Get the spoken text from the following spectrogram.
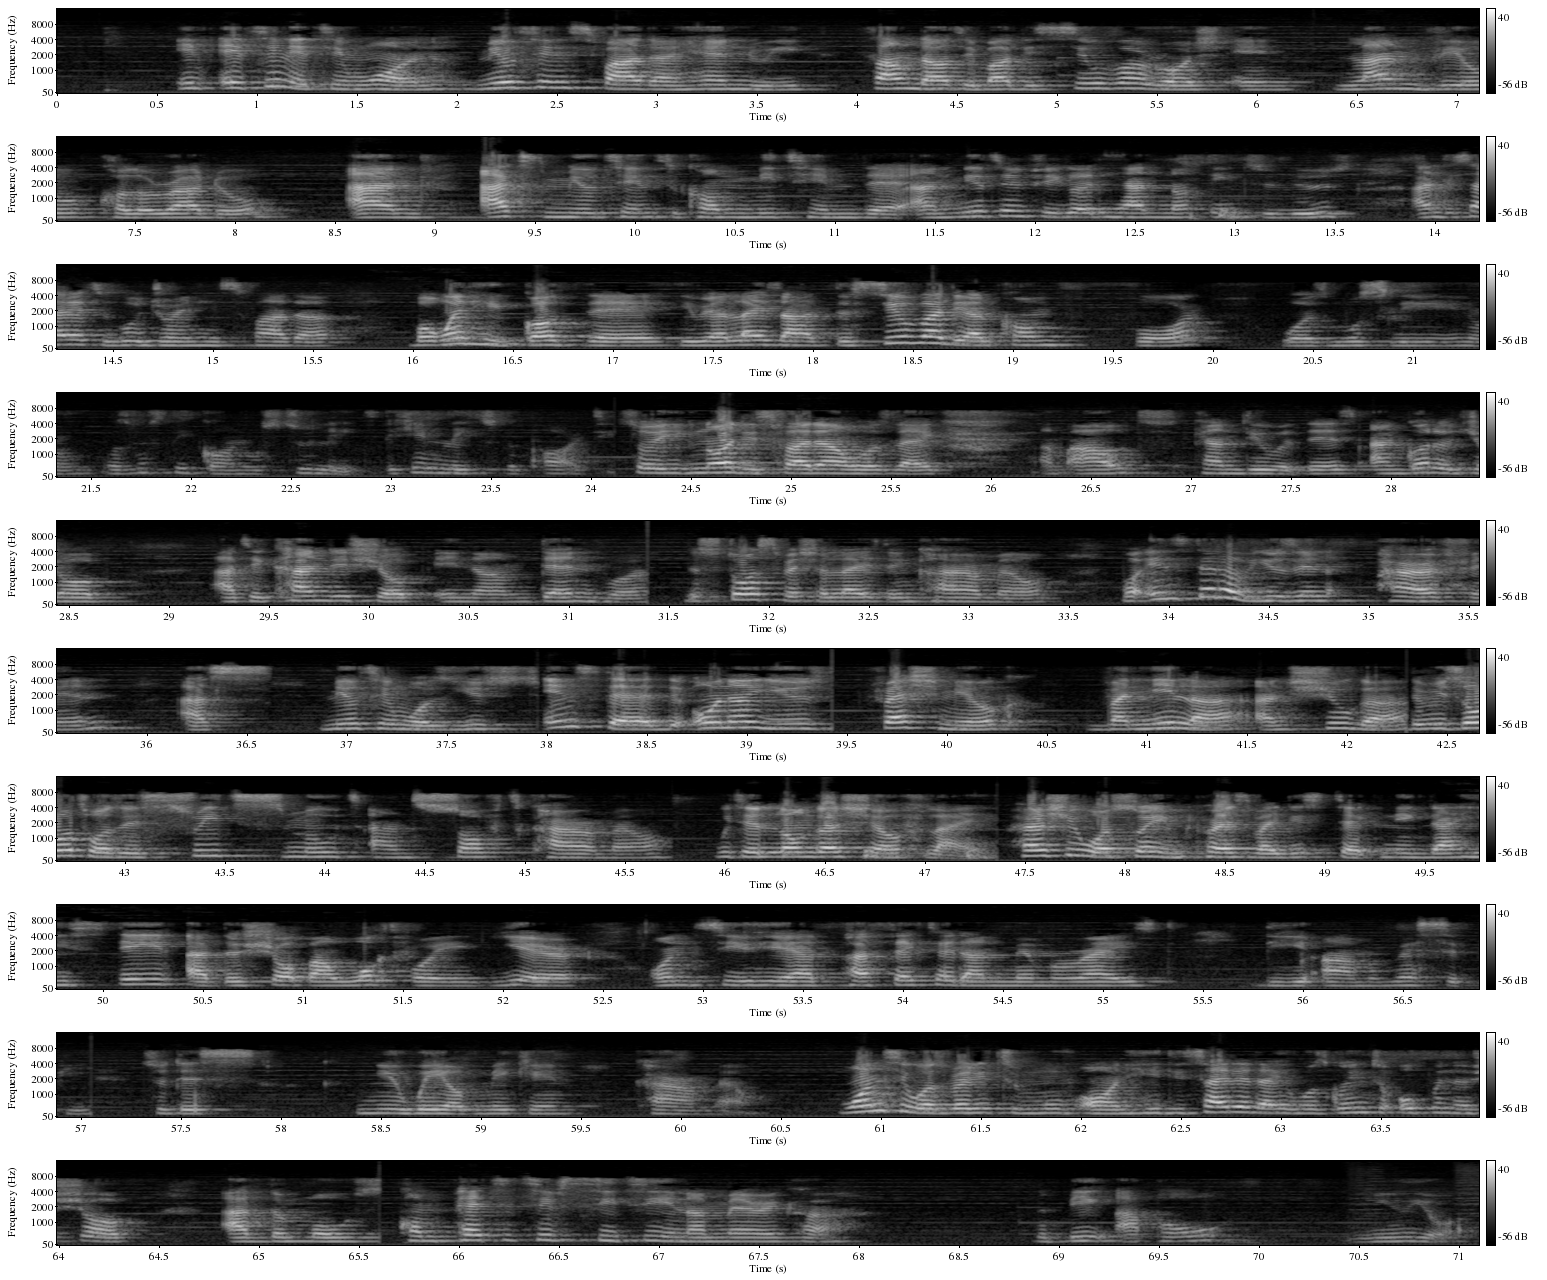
In 1881, Milton's father, Henry, found out about the silver rush in Leadville, Colorado, and asked Milton to come meet him there. And Milton figured he had nothing to lose and decided to go join his father. But when he got there, he realized that the silver they had come for was mostly, you know, was mostly gone. It was too late. They came late to the party. So he ignored his father and was like, I'm out, can't deal with this, and got a job at a candy shop in um, Denver. The store specialized in caramel, but instead of using paraffin as Milton was used. Instead, the owner used fresh milk, vanilla, and sugar. The result was a sweet, smooth, and soft caramel with a longer shelf life. Hershey was so impressed by this technique that he stayed at the shop and worked for a year until he had perfected and memorized the um, recipe to this new way of making caramel. Once he was ready to move on, he decided that he was going to open a shop at the most competitive city in America, the Big Apple, New York.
